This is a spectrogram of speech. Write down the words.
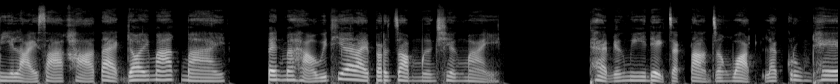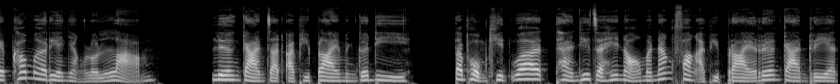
มีหลายสาขาแตกย่อยมากมาย เป็นมหาวิทยาลัยประจำเมืองเชียงใหม่ แถมยังมีเด็กจากต่างจังหวัดและกรุงเทพเข้ามาเรียนอย่างล้นหลาม เรื่องการจัดอภิปรายมันก็ดี แต่ผมคิดว่าแทนที่จะให้น้องมานั่งฟังอภิปรายเรื่องการเรียน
